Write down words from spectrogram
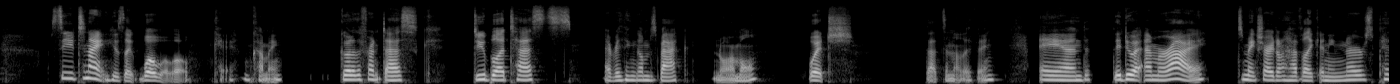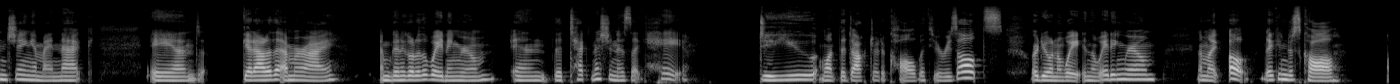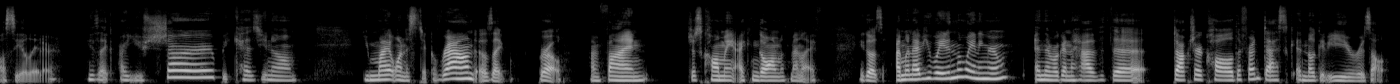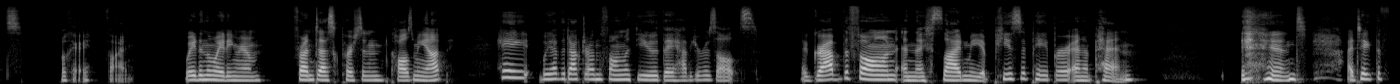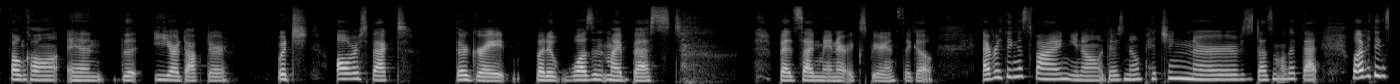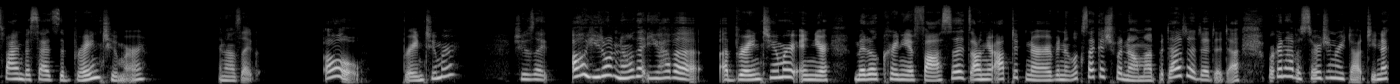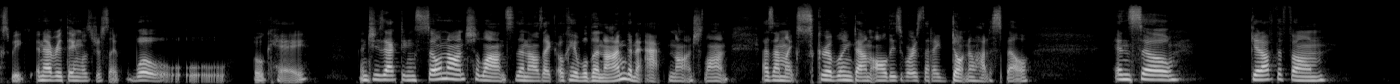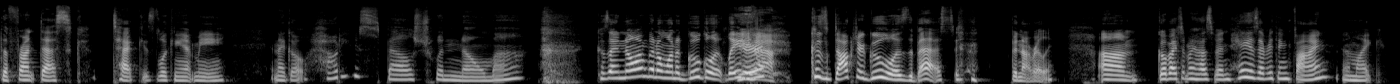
see you tonight. He was like, whoa, whoa, whoa. Okay, I'm coming. Go to the front desk, do blood tests. Everything comes back normal, which that's another thing. And they do an MRI to make sure I don't have like any nerves pinching in my neck and get out of the MRI. I'm going to go to the waiting room and the technician is like, "Hey, do you want the doctor to call with your results or do you want to wait in the waiting room?" And I'm like, "Oh, they can just call. I'll see you later." He's like, Are you sure? Because, you know, you might want to stick around. I was like, Bro, I'm fine. Just call me. I can go on with my life. He goes, I'm going to have you wait in the waiting room, and then we're going to have the doctor call the front desk and they'll give you your results. Okay, fine. Wait in the waiting room. Front desk person calls me up. Hey, we have the doctor on the phone with you. They have your results. I grab the phone and they slide me a piece of paper and a pen. And I take the phone call, and the ER doctor which all respect, they're great, but it wasn't my best bedside manner experience. They go, everything is fine, you know, there's no pitching nerves, doesn't look like that. Well, everything's fine besides the brain tumor. And I was like, oh, brain tumor? She was like, oh, you don't know that you have a, a brain tumor in your middle cranial fossa? It's on your optic nerve and it looks like a schwannoma, but da da da da da. We're going to have a surgeon reach out to you next week. And everything was just like, whoa, okay. And she's acting so nonchalant. So then I was like, okay, well, then I'm going to act nonchalant as I'm like scribbling down all these words that I don't know how to spell. And so get off the phone. The front desk tech is looking at me and I go, how do you spell schwannoma? Because I know I'm going to want to Google it later. Yeah. because Dr. Google is the best, but not really. Um, go back to my husband. Hey, is everything fine? And I'm like,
